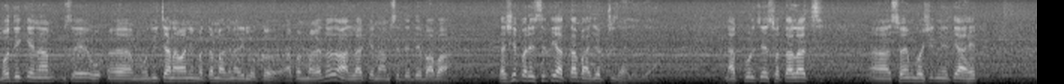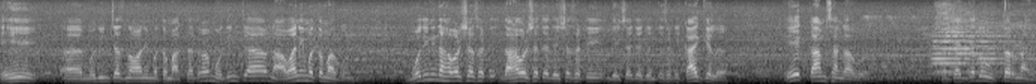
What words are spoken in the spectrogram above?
मोदी के नाम से मोदीच्या नावाने मतं मागणारी लोक आपण म्हणत होतो अल्लाह के नाम से देते बाबा. तशी परिस्थिती आत्ता भाजपची झालेली आहे. नागपूरचे स्वतःलाच स्वयंघोषित नेते आहेत. तेही मोदींच्याच नावाने मतं मागतात. तेव्हा मोदींच्या नावाने मतं मागून मोदींनी दहा वर्षासाठी दहा वर्षात या देशासाठी देशाच्या जनतेसाठी काय केलं एक काम सांगावं. तर त्यांचा तो उत्तर नाही.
